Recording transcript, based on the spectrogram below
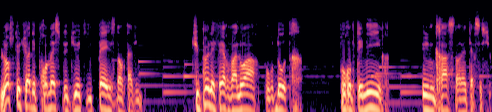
lorsque tu as des promesses de Dieu qui pèsent dans ta vie, tu peux les faire valoir pour d'autres, pour obtenir une grâce dans l'intercession.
